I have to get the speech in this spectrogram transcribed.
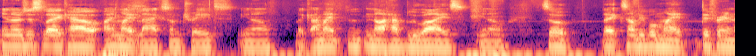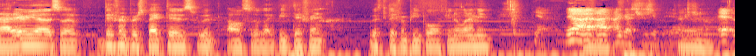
you know, just like how I might lack some traits, you know, like I might not have blue eyes, you know, so like some people might differ in that area, so different perspectives would also like be different with different people, if you know what I mean. Yeah, yeah, I, I, I got what you're. Yeah. It,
